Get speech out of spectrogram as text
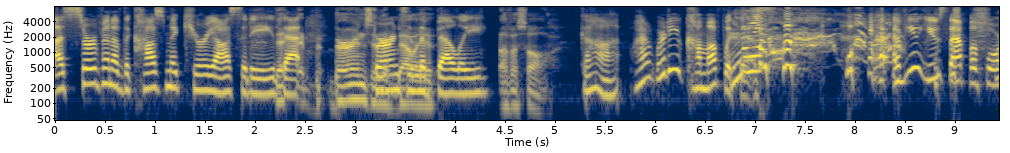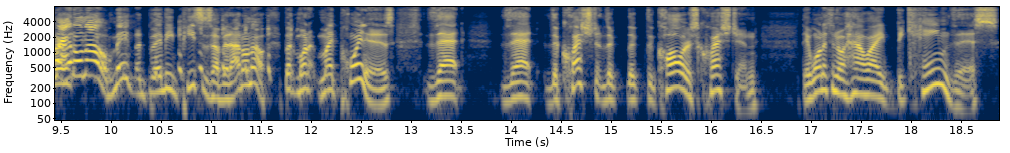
A servant of the cosmic curiosity that, that, that burns, burns in, in the the belly belly. of us all. God, how, where do you come up with this? Have you used that before? I don't know. Maybe, maybe pieces of it. I don't know. But what, my point is that that the question, the, the, the caller's question, they wanted to know how I became this,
